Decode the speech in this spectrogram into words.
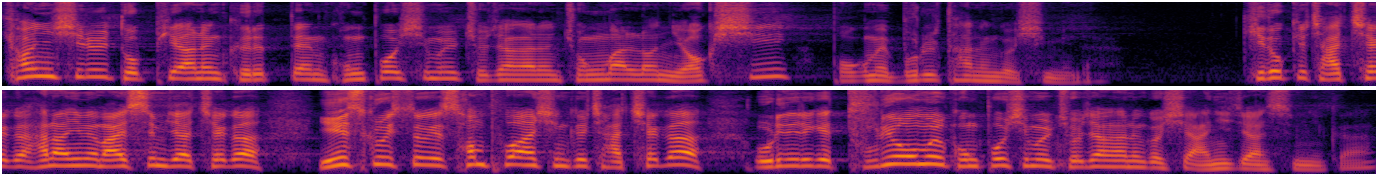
현실을 도피하는 그릇된 공포심을 조장하는 종말론 역시 복음에 물을 타는 것입니다. 기독교 자체가 하나님의 말씀 자체가 예수 그리스도에 선포하신 그 자체가 우리들에게 두려움을 공포심을 조장하는 것이 아니지 않습니까?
